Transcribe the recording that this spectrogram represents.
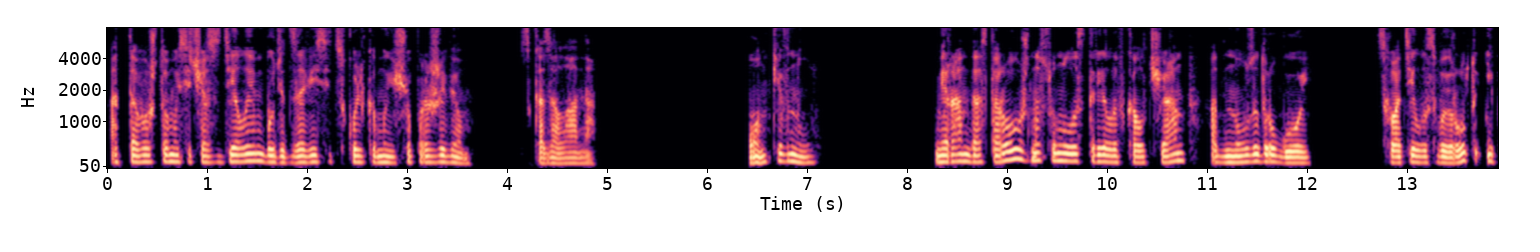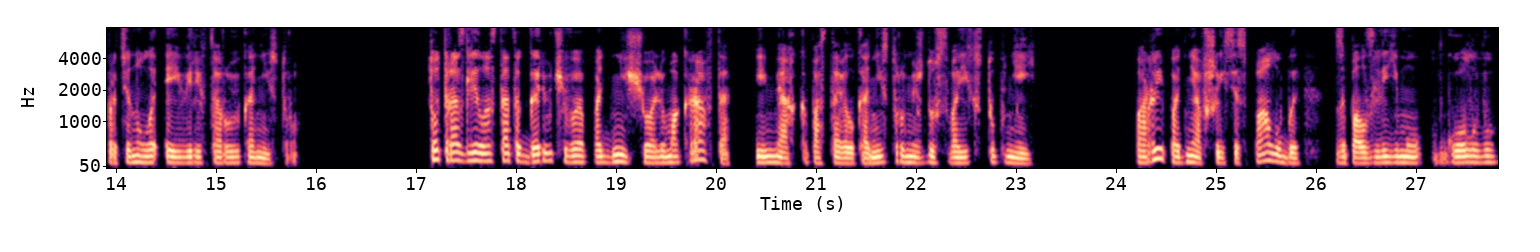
«От того, что мы сейчас сделаем, будет зависеть, сколько мы еще проживем», — сказала она. Он кивнул. Миранда осторожно сунула стрелы в колчан, одну за другой, схватила свой рут и протянула Эйвери вторую канистру. Тот разлил остаток горючего под днищу алюмакрафта и мягко поставил канистру между своих ступней. Пары, поднявшиеся с палубы, заползли ему в голову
